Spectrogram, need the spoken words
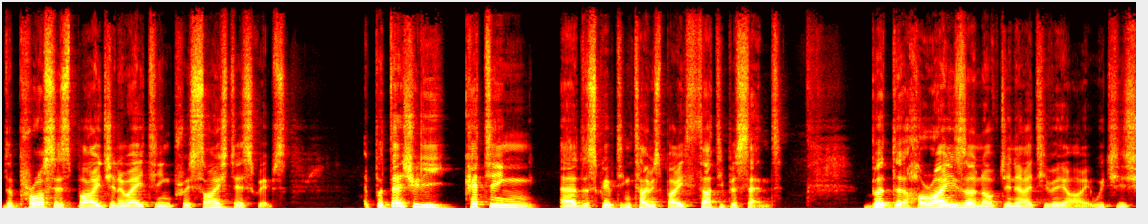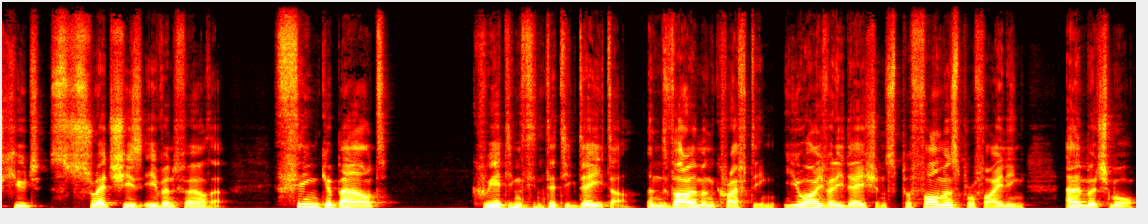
the process by generating precise test scripts, potentially cutting uh, the scripting times by 30%. But the horizon of generative AI, which is huge, stretches even further. Think about creating synthetic data, environment crafting, UI validations, performance profiling, and much more.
